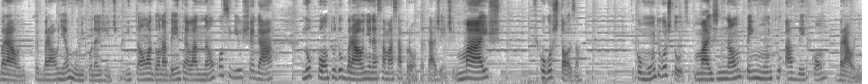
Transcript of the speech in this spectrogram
brownie, porque brownie é único, né, gente? Então a dona Benta ela não conseguiu chegar no ponto do brownie nessa massa pronta, tá, gente? Mas ficou gostosa. Ficou muito gostoso, mas não tem muito a ver com brownie.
